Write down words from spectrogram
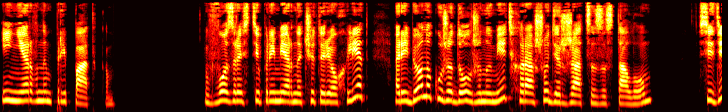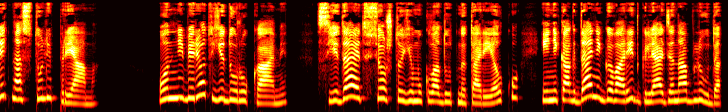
и нервным припадком. В возрасте примерно 4 лет ребенок уже должен уметь хорошо держаться за столом, сидеть на стуле прямо. Он не берет еду руками, съедает все, что ему кладут на тарелку, и никогда не говорит, глядя на блюдо,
